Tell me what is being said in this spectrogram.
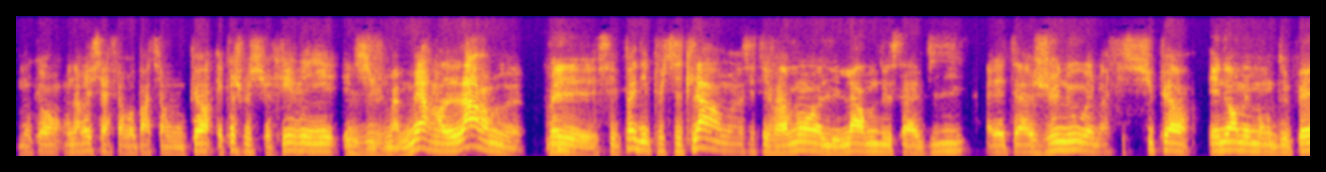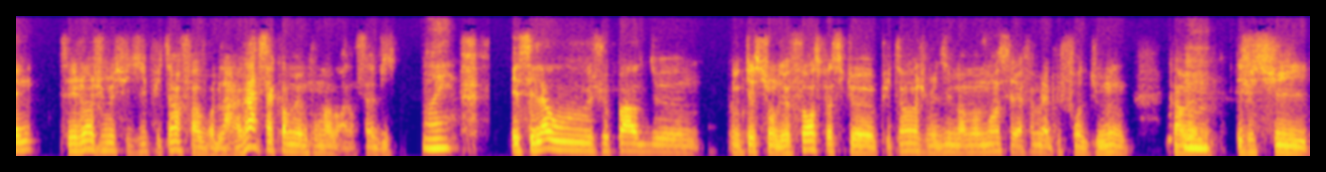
mon cœur, on a réussi à faire repartir mon cœur. Et quand je me suis réveillé et que j'ai vu ma mère en larmes, mais c'est pas des petites larmes, hein, c'était vraiment les larmes de sa vie. Elle était à genoux, elle m'a fait super énormément de peine. C'est là où je me suis dit, putain, il faut avoir de la race hein, quand même pour m'avoir dans sa vie. Ouais. Et c'est là où je parle d'une question de force parce que, putain, je me dis, ma maman, c'est la femme la plus forte du monde, quand même. Mm. Et je suis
